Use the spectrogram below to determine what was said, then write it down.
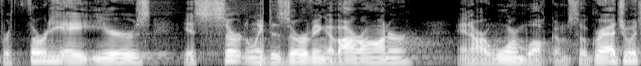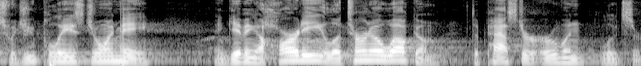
for 38 years, is certainly deserving of our honor and our warm welcome. So, graduates, would you please join me in giving a hearty LeTourneau welcome to Pastor Erwin Lutzer?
